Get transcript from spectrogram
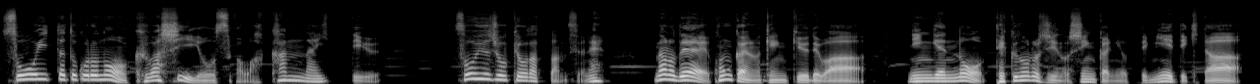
そういったところの詳しい様子がわかんないっていう、そういう状況だったんですよね。なので、今回の研究では、人間のテクノロジーの進化によって見えてきた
